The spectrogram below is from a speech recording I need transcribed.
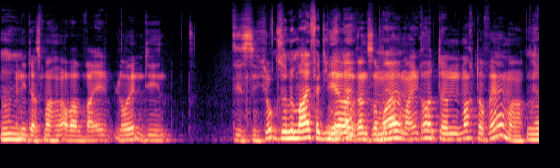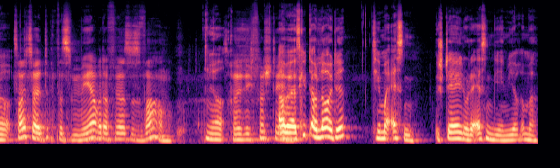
Mhm. wenn die das machen. Aber bei Leuten, die, die es nicht juckt, So normal verdienen. ja, ne? ganz normal, mein Gott, dann mach doch wärmer. Ja. Zahlst halt ein bisschen mehr, aber dafür ist es warm. Ja. Das kann ich nicht verstehen. Aber es gibt auch Leute, Thema Essen, bestellen oder essen gehen, wie auch immer,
